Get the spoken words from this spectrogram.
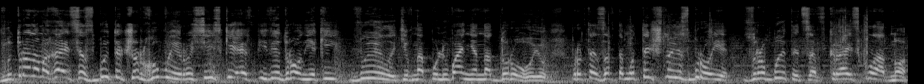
Дмитро намагається збити черговий російський FPV-дрон, який вилетів на полювання над дорогою. Проте з автоматичної зброї зробити це вкрай складно.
